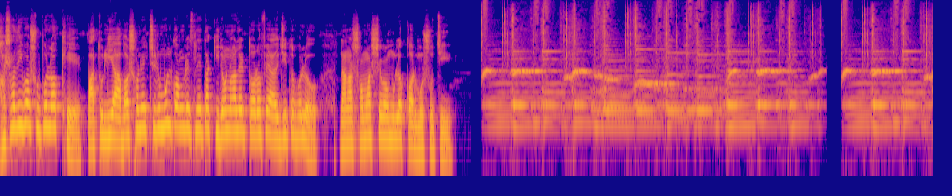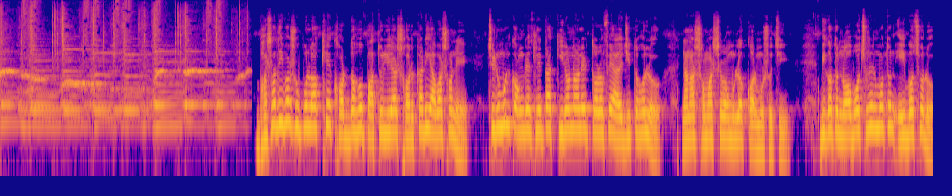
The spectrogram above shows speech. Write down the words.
ভাষা দিবস উপলক্ষে পাতুলিয়া আবাসনে তৃণমূল কংগ্রেস নেতা কিরণ আলের তরফে আয়োজিত হল নানা সমাজসেবামূলক কর্মসূচি। ভাষা দিবস উপলক্ষে খড়দহ পাতুলিয়া সরকারি আবাসনে তৃণমূল কংগ্রেস নেতা কিরণ আলের তরফে আয়োজিত হল নানা সমাজসেবামূলক কর্মসূচি। বিগত ন বছরের মতন এই বছরও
